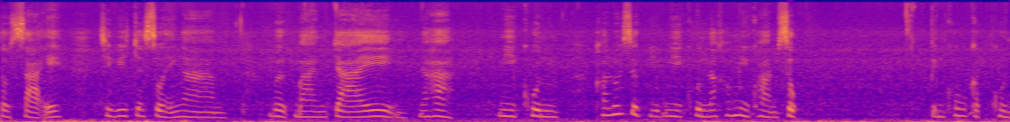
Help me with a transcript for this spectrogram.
สดใส ชีวิตจะสวยงาม เบิกบานใจนะคะ มีคุณเขารู้สึกอยู่มีคุณแล้วเขามีความสุข เป็นคู่กับคุณ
